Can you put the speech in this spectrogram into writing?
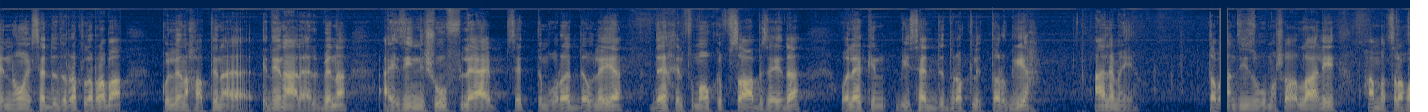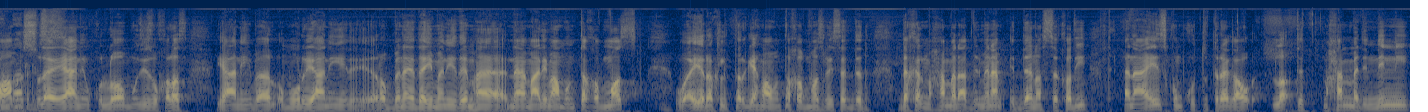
إن هو يسدد الركلة الرابعة. كلنا حطينا إيدينا على قلبنا عايزين نشوف لاعب ست مباريات دولية داخل في موقف صعب زي ده. ولكن بيسدد ركلة ترجيح عالمية. طبعا زيزو ما شاء الله عليه محمد صلاح وعمرو. السولية يعني وكلهم وزيزو خلاص يعني بقى الأمور يعني ربنا دايما يديمها نعم عليه مع منتخب مصر وأي ركلة ترجيح مع منتخب مصر يسددها. دخل محمد عبد المنعم إدانا الثقة دي. أنا عايزكم كنتوا تراجعوا لقطة محمد النني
